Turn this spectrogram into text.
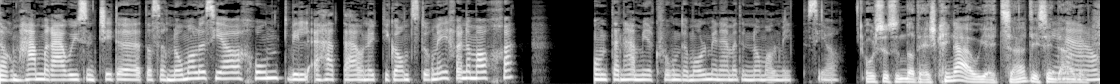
Darum haben wir auch uns entschieden, dass er nochmal ein Jahr kommt, weil er hat auch nicht die ganze Tournee können machen Und dann haben wir gefunden, mal, wir nehmen den nochmal mit, das Jahr. Ursus und Nadeschkin auch jetzt, die sind genau. auch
